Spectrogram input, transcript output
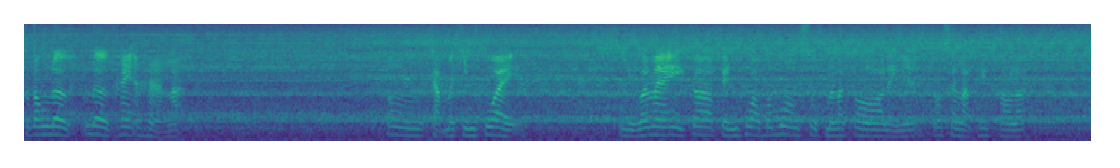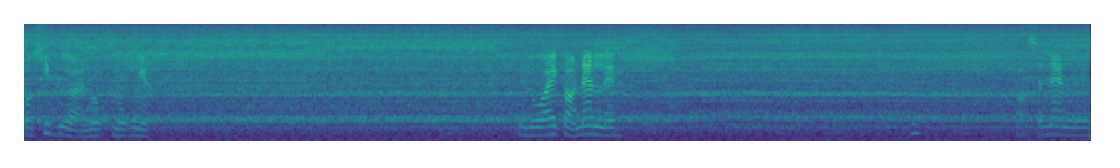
ก็ต้องเลิกเลิกให้อาหารละ ต้องกลับมากินกล้วย หรือว่าไม่ก็เป็นพวกมะม่วงสุกมะละกออะไรเงี้ยต้องสลับให้เขาละเขาขี้เบื่อนกนกเนี่ยไม่รู้ไอ้เกาะแน่นเลย เกาะซะแน่นเลย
